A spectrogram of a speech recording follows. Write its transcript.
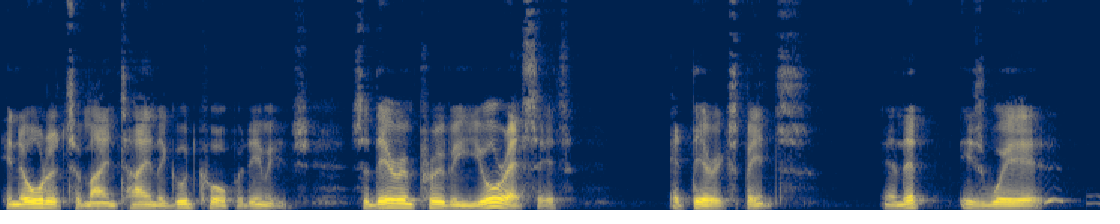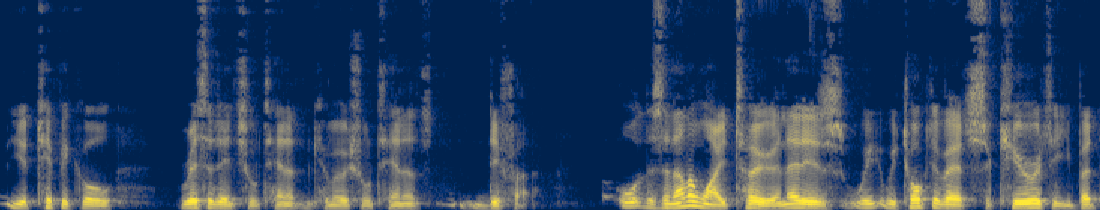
in order to maintain a good corporate image. So they're improving your asset at their expense. And that is where your typical residential tenant and commercial tenants differ. Or there's another way too, and that is we, we talked about security, but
